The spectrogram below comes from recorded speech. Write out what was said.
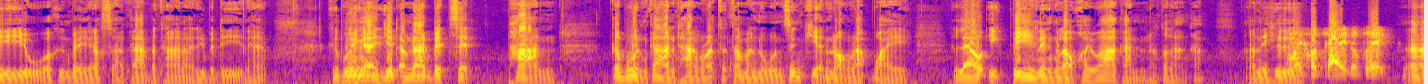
ดีอยู่ก็ขึ้นไปรักษาการประธานาธิบดีนะฮะคือพูดง่ายๆยึดอำนาจเบ็ดเสร็จผ่านกระบวนการทางรัฐธรรมนูญ ซึ่งเขียนรองรับไว้ แล้วอีกปีหนึ่งเราค่อยว่ากันแล้วตัวหลังครับ อันนี้คือ ไม่เข้าใจดรเอกอ่า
